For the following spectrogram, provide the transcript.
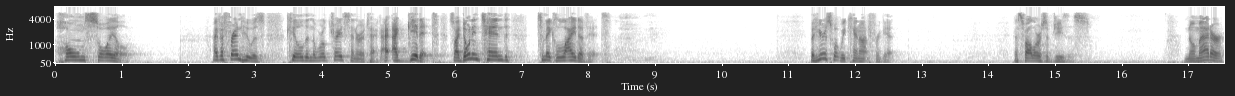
home soil. I have a friend who was killed in the World Trade Center attack. I, I get it. So I don't intend to make light of it. But here's what we cannot forget as followers of Jesus no matter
